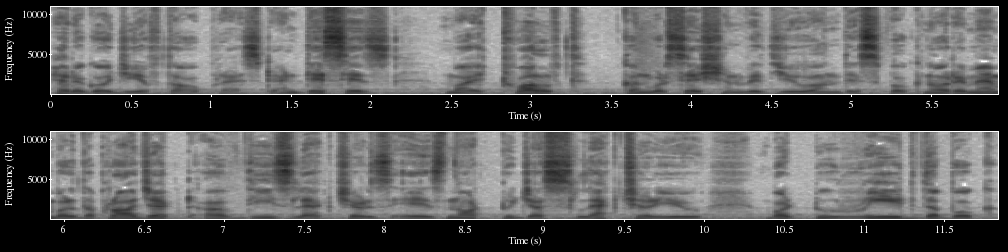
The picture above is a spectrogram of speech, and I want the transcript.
Pedagogy of the Oppressed. And this is my 12th conversation with you on this book. Now remember, the project of these lectures is not to just lecture you, but to read the book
